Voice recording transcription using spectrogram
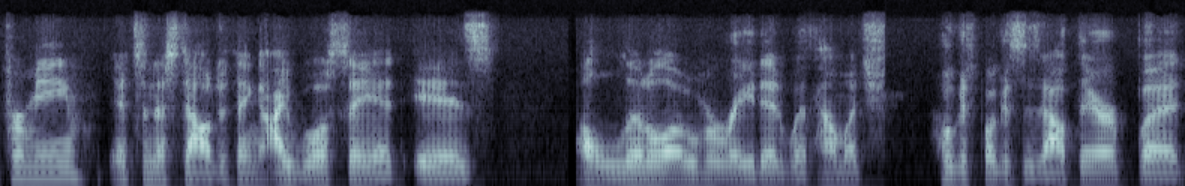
for me, it's a nostalgia thing. I will say it is a little overrated with how much Hocus Pocus is out there, but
